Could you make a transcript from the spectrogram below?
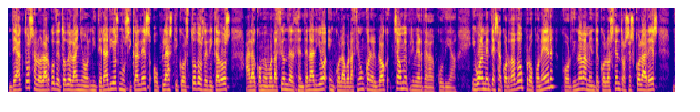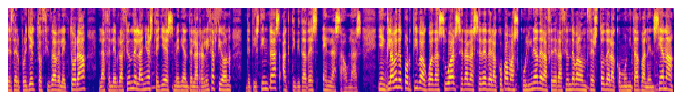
de actos a lo largo de todo el año, literarios, musicales o plásticos, todos dedicados a la conmemoración del centenario en colaboración con el blog Chaume I de la Alcudia. Igualmente se ha acordado proponer, coordinadamente con los centros escolares, desde el proyecto Ciudad Electora, la celebración del año Estellés mediante la realización de distintas actividades en las aulas. Y en clave deportiva, Guadasuar será la sede de la Copa Masculina de la Federación de Baloncesto de la Comunidad Valenciana.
